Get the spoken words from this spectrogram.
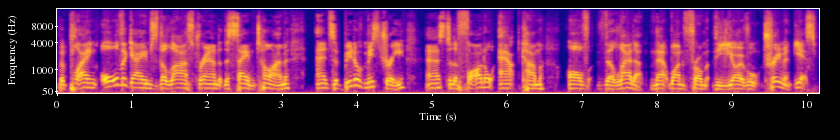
But playing all the games the last round at the same time adds a bit of mystery as to the final outcome of the ladder. That one from the Yeovil treatment. Yes,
